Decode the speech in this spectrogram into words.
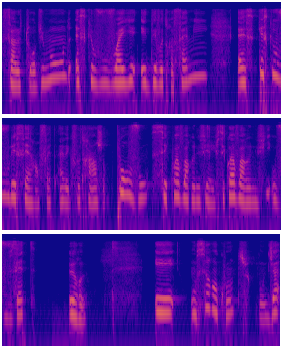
faire le tour du monde? Est-ce que vous voyez aider votre famille? Est-ce qu'est-ce que vous voulez faire en fait avec votre argent? Pour vous, c'est quoi avoir une vie C'est quoi avoir une vie où vous êtes heureux? Et on se rend compte déjà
